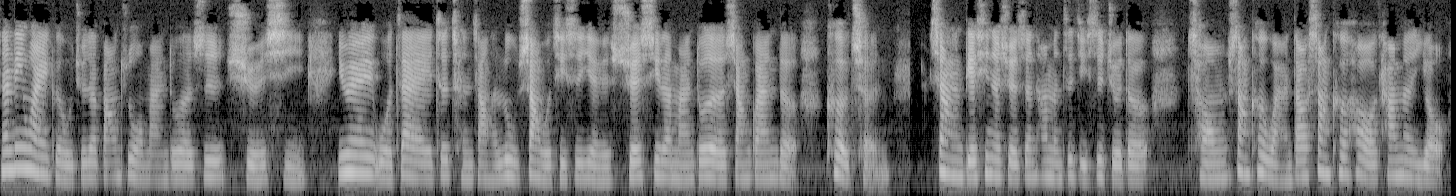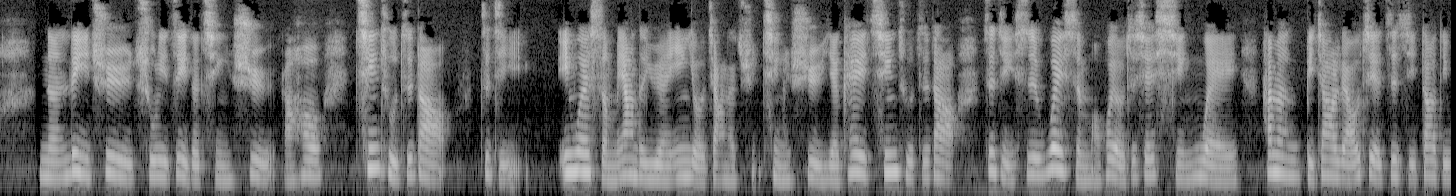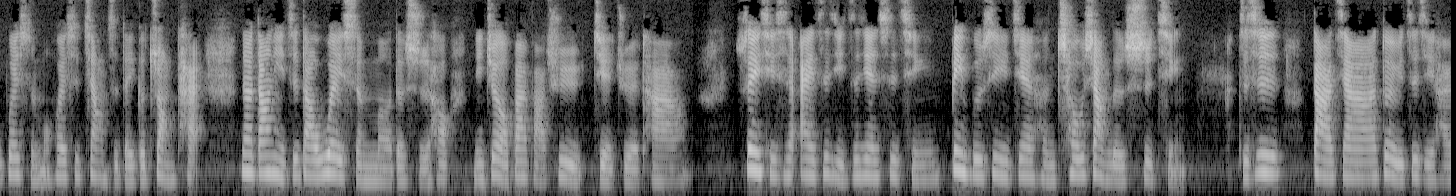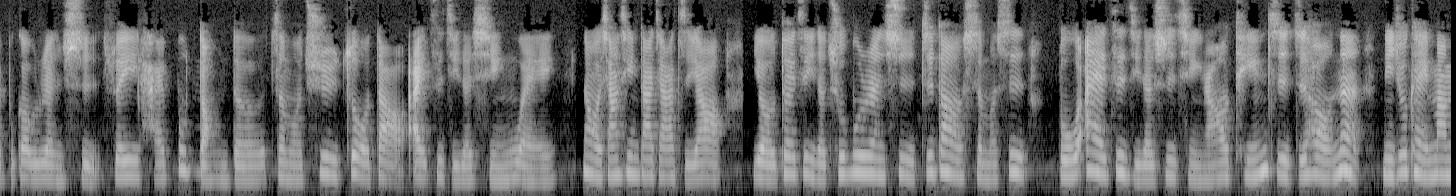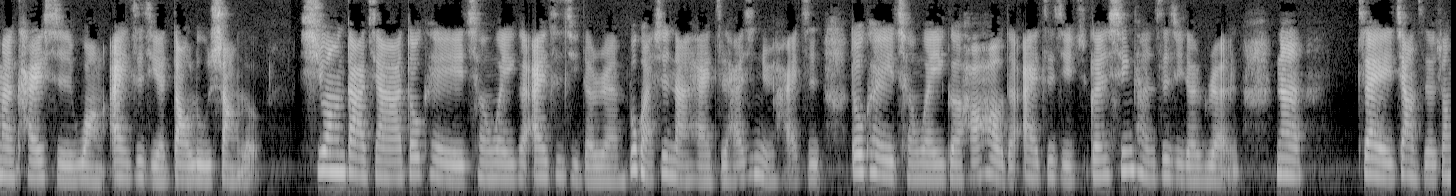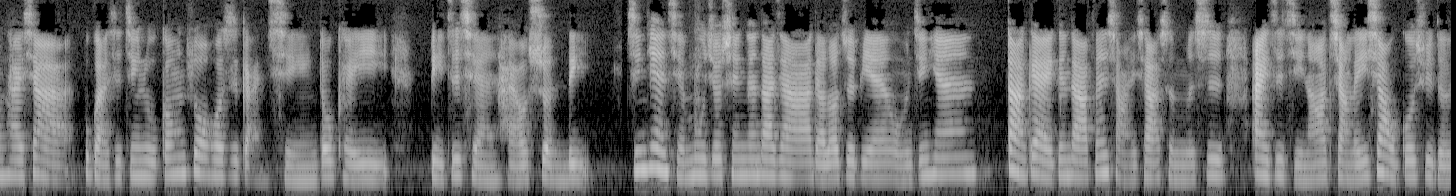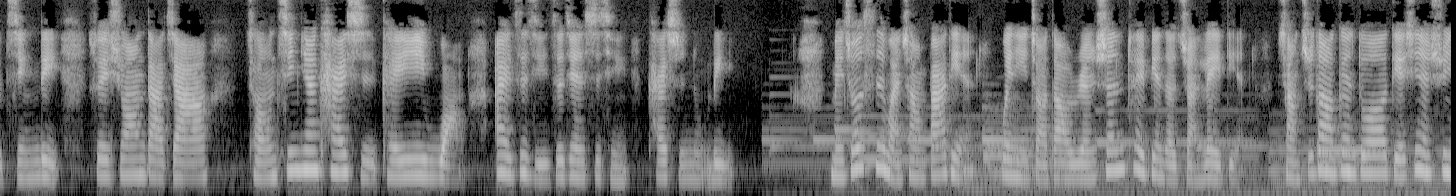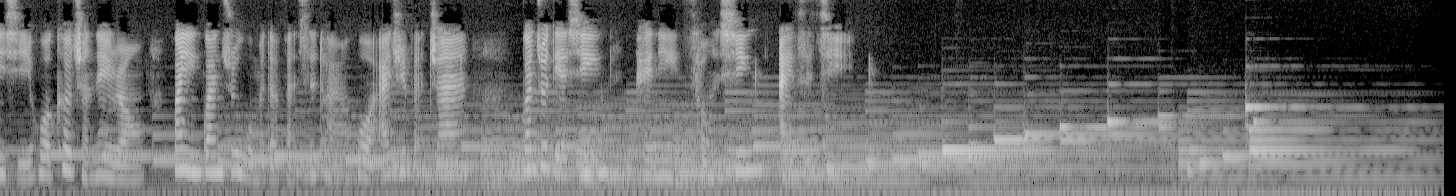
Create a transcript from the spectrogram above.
那另外一个，我觉得帮助我蛮多的是学习，因为我在这成长的路上，我其实也学习了蛮多的相关的课程。像蝶心的学生，他们自己是觉得从上课晚到上课后，他们有能力去处理自己的情绪，然后清楚知道自己因为什么样的原因有这样的情情绪，也可以清楚知道自己是为什么会有这些行为。他们比较了解自己到底为什么会是这样子的一个状态。那当你知道为什么的时候，你就有办法去解决它。所以，其实爱自己这件事情，并不是一件很抽象的事情，只是大家对于自己还不够认识，所以还不懂得怎么去做到爱自己的行为。那我相信大家只要有对自己的初步认识，知道什么是不爱自己的事情，然后停止之后，那你就可以慢慢开始往爱自己的道路上了。希望大家都可以成为一个爱自己的人，不管是男孩子还是女孩子，都可以成为一个好好的爱自己跟心疼自己的人。那在这样子的状态下，不管是进入工作或是感情，都可以比之前还要顺利。今天的节目就先跟大家聊到这边。我们今天大概跟大家分享一下什么是爱自己，然后讲了一下我过去的经历，所以希望大家。从今天开始，可以往爱自己这件事情开始努力。每周四晚上八点，为你找到人生蜕变的转泪点。想知道更多蝶心的讯息或课程内容，欢迎关注我们的粉丝团或 IG 粉专。关注蝶心，陪你重新爱自己。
